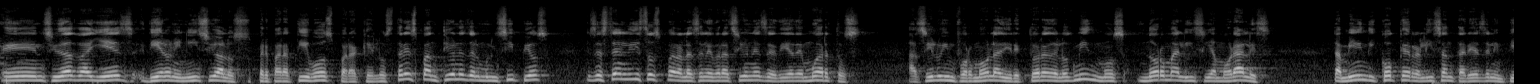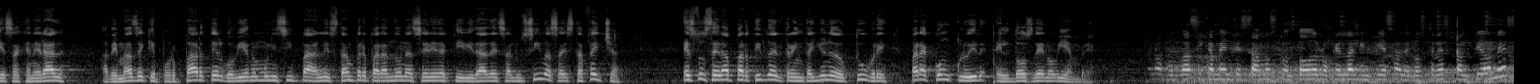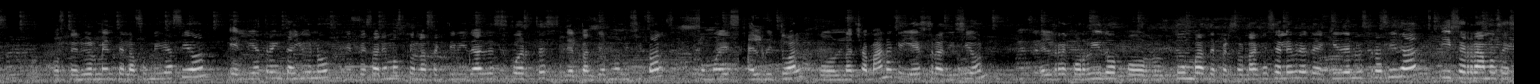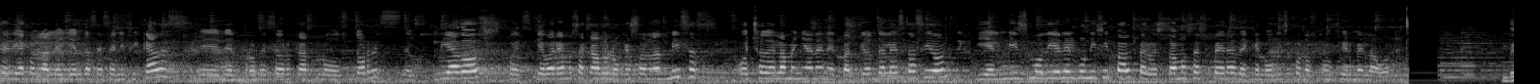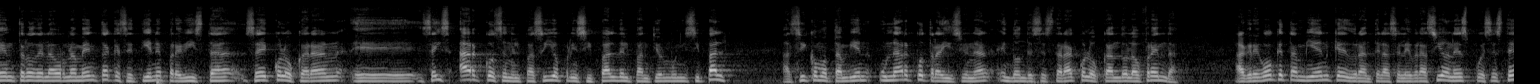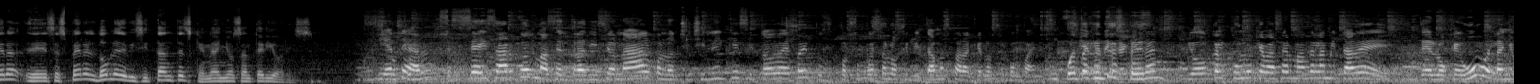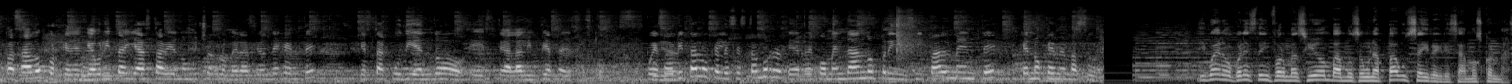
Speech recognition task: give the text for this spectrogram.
En Ciudad Valles dieron inicio a los preparativos para que los tres panteones del municipio pues, estén listos para las celebraciones de Día de Muertos. Así lo informó la directora de los mismos, Norma Alicia Morales. También indicó que realizan tareas de limpieza general, además de que por parte del gobierno municipal están preparando una serie de actividades alusivas a esta fecha. Esto será a partir del 31 de octubre para concluir el 2 de noviembre. Bueno, pues básicamente estamos con todo lo que es la limpieza de los tres panteones, posteriormente la fumigación. El día 31 empezaremos con las actividades fuertes del panteón municipal, como es el ritual con la chamana, que ya es tradición, el recorrido por tumbas de personajes célebres de aquí de nuestra ciudad y cerramos ese día con las leyendas escenificadas eh, del profesor Carlos Torres. El día 2 pues llevaremos a cabo lo que son las misas 8 de la mañana en el panteón de la estación y el mismo día en el municipal, pero estamos a espera de que el obispo nos confirme la hora. Dentro de la ornamenta que se tiene prevista, se colocarán eh, seis arcos en el pasillo principal del panteón municipal, así como también un arco tradicional en donde se estará colocando la ofrenda. Agregó que también que durante las celebraciones pues eh, se espera el doble de visitantes que en años anteriores. Siete arcos, seis arcos más el tradicional con los chichiliques y todo eso y pues por supuesto los invitamos para que nos acompañen. ¿Cuánta gente esperan? Yo calculo que va a ser más de la mitad de, de lo que hubo el año pasado porque desde ahorita ya está habiendo mucha aglomeración de gente que está acudiendo este, a la limpieza de sus tumbas. Pues ahorita lo que les estamos recomendando principalmente que no queme basura. Y bueno, con esta información vamos a una pausa y regresamos con más.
